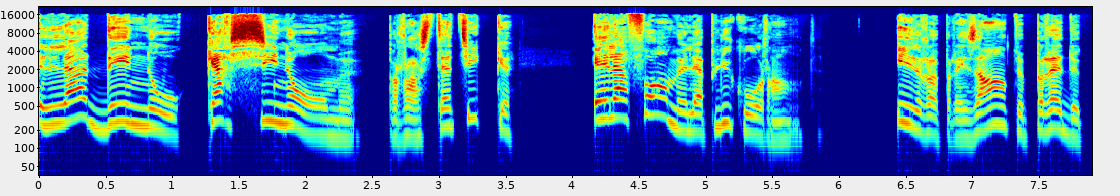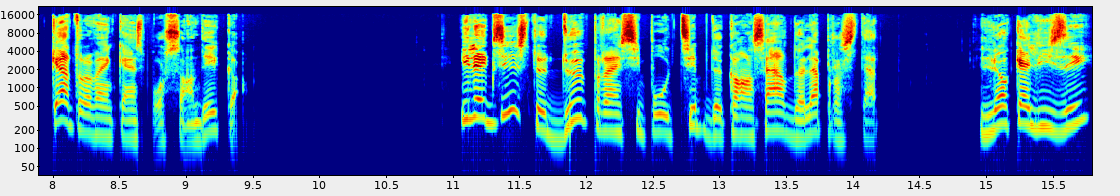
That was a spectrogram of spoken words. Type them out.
L'adénocarcinome prostatique est la forme la plus courante. Il représente près de 95 des cas. Il existe deux principaux types de cancer de la prostate, localisé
